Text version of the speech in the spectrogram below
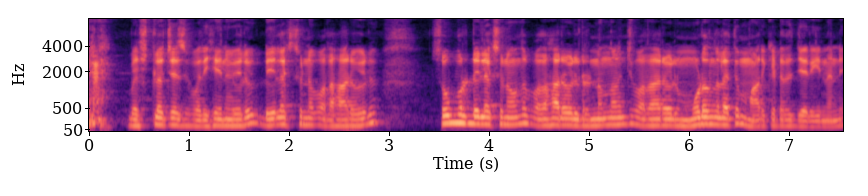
బెస్ట్లో వచ్చేసి పదిహేను వేలు డీలక్స్ ఉన్న పదహారు వేలు సూపర్ డీలక్స్ ఉన్న పదహారు వేలు రెండు వందల నుంచి పదహారు వేలు మూడు వందలు అయితే మార్కెట్ అయితే జరిగిందండి.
